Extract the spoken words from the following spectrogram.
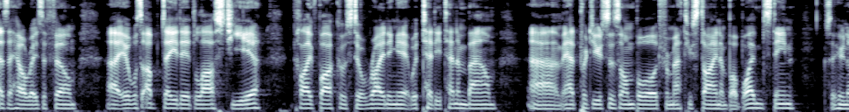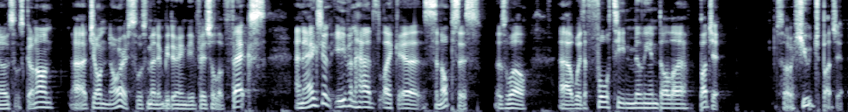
as a Hellraiser film. Uh, it was updated last year. Clive Barker was still writing it with Teddy Tenenbaum. Um, it had producers on board from Matthew Stein and Bob Weinstein. So who knows what's going on? Uh, John Norris was meant to be doing the visual effects, and Action even had like a synopsis as well uh, with a fourteen million dollar budget. So a huge budget.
